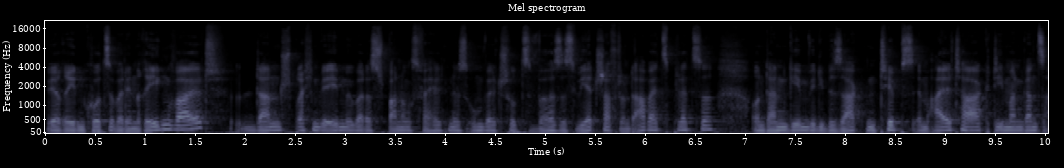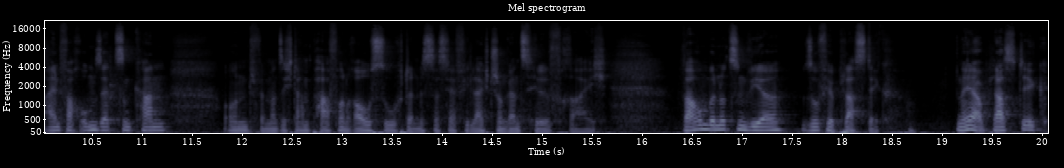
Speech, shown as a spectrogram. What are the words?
Wir reden kurz über den Regenwald, dann sprechen wir eben über das Spannungsverhältnis Umweltschutz versus Wirtschaft und Arbeitsplätze und dann geben wir die besagten Tipps im Alltag, die man ganz einfach umsetzen kann. Und wenn man sich da ein paar von raussucht, dann ist das ja vielleicht schon ganz hilfreich. Warum benutzen wir so viel Plastik? Naja, Plastik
